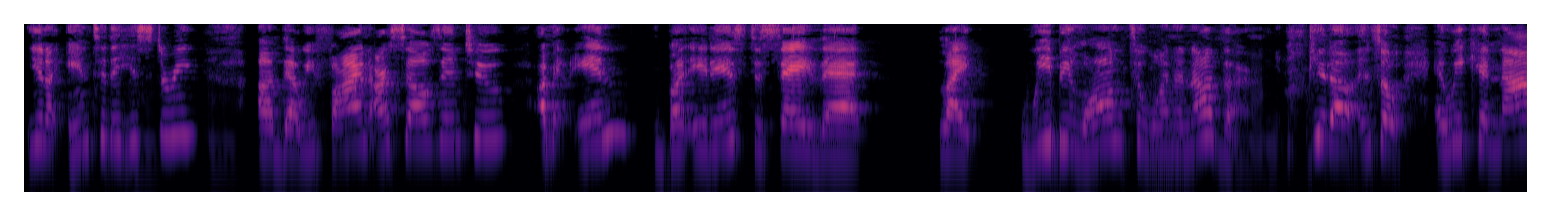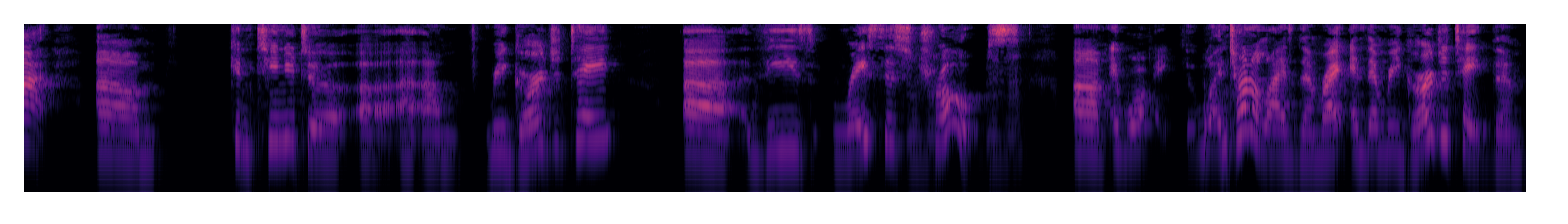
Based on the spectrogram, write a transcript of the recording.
you know into the history Mhm. um that we find ourselves into i mean in but it is to say that like we belong to one Mhm. another Mhm. you know and so and we cannot um continue to uh um regurgitate uh these racist Mhm. tropes um and will, will internalize them right and then regurgitate them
